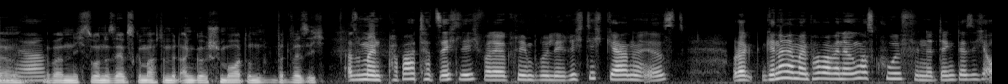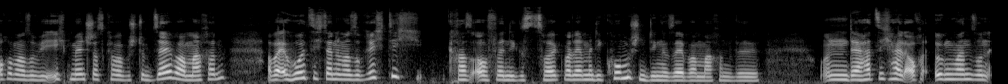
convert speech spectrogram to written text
ne? ja, ja. aber nicht so eine selbstgemachte mit angeschmort und was weiß ich. Also mein Papa hat tatsächlich, weil er Creme Brûlée richtig gerne isst, oder generell mein Papa, wenn er irgendwas cool findet, denkt er sich auch immer so wie ich, Mensch, das kann man bestimmt selber machen. Aber er holt sich dann immer so richtig krass aufwendiges Zeug, weil er immer die komischen Dinge selber machen will. Und der hat sich halt auch irgendwann so einen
